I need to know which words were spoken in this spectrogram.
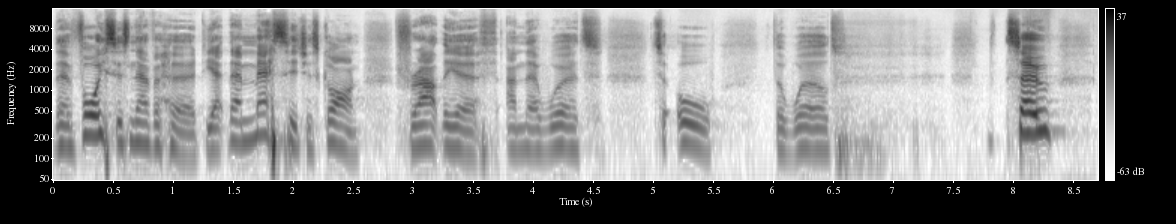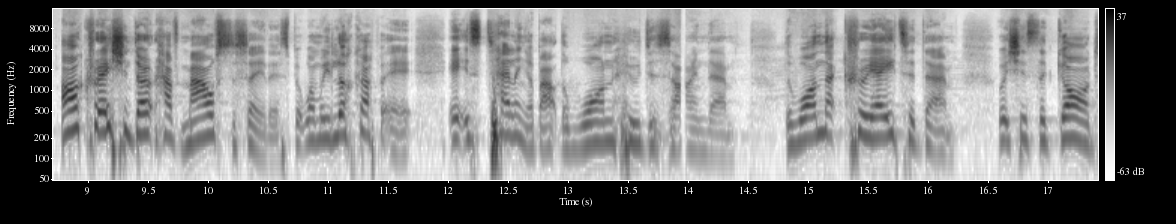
Their voice is never heard, yet their message has gone throughout the earth and their words to all the world. So, our creation don't have mouths to say this, but when we look up at it, it is telling about the one who designed them, the one that created them, which is the God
